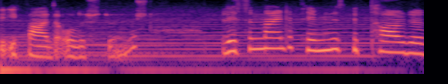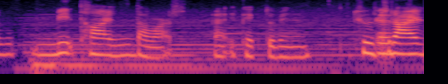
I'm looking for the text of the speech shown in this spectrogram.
bir ifade oluşturmuş. Resimlerde feminist bir tavrı, bir tarzı da var e, İpek Dube'nin kültürel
